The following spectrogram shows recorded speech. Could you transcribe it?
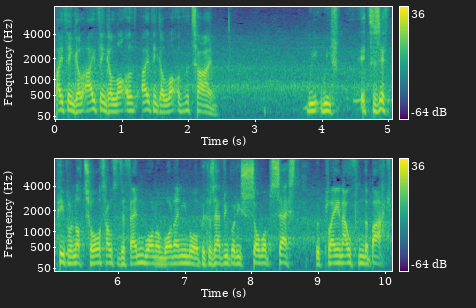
I think I think a lot of I think a lot of the time we we it's as if people are not taught how to defend one on one anymore because everybody's so obsessed with playing out from the back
